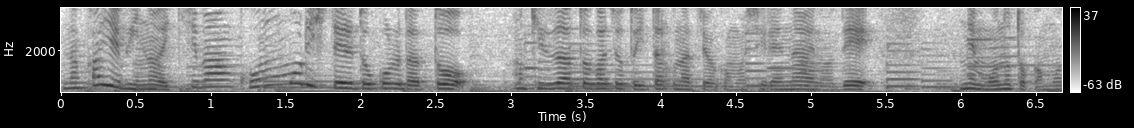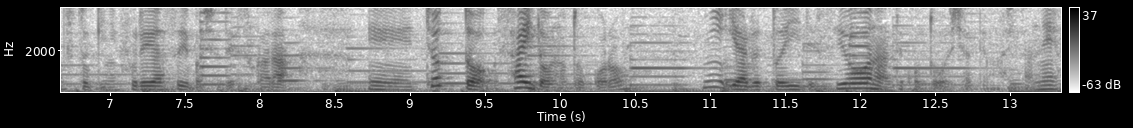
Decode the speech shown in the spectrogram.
中指の一番こんもりしてるところだと、まあ、傷跡がちょっと痛くなっちゃうかもしれないので、ね、物とか持つ時に触れやすい場所ですから、えー、ちょっとサイドのところにやるといいですよなんてことをおっしゃってましたね。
